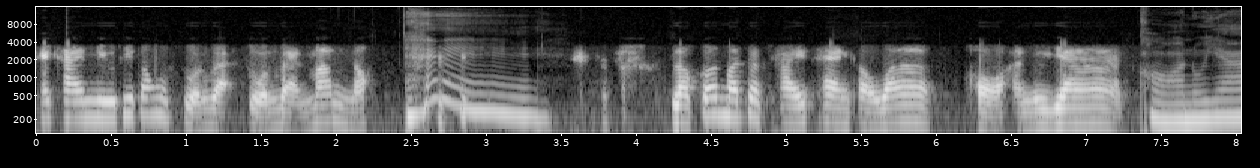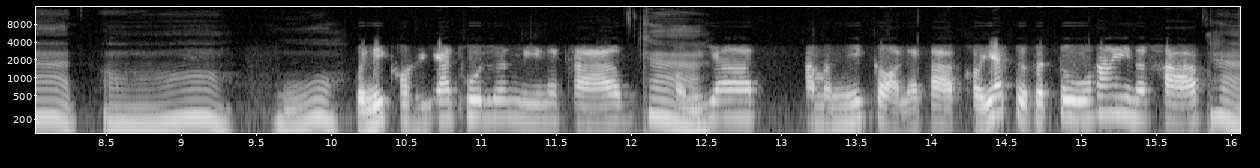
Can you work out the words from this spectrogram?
คล้ายๆ นิ้วที่ต้องสวมแหวนสวมแหวนมั่นเนาะ เอ้ยเราก็มักจะใช้แทนคาว่า ขออนุญาต ขออนุญาต อ๋อโหวันนี้ขออนุญาตพูดเรื่องนี้นะครับค่ะขออนุญาตทำอันนี้ก่อนนะครับ ขออนุญาตเปิดประตูให้นะครับค่ะ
